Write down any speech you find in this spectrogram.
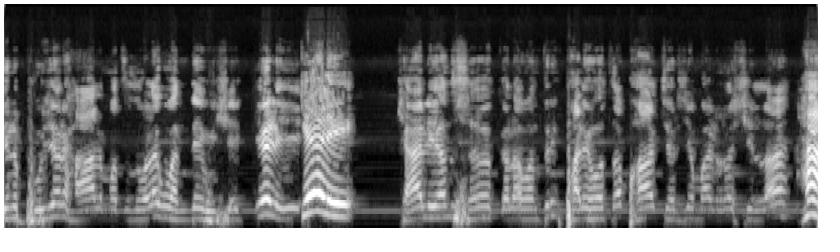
ಇನ್ನು ಪೂಜಾರಿ ಹಾಲ್ ಮತದೊಳಗ ಒಂದೇ ವಿಷಯ ಕೇಳಿ. ಕೇಳಿ. ಖ್ಯಾಲಿ ಅಂದ್ ಸಹ ಕಲಾವಂತರಿಗೆ ಫಾಳಿ ಹೋತ ಬಹಳ ಚರ್ಚೆ ಮಾಡಿ ರಶ್ ಇಲ್ಲ ಹಾ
